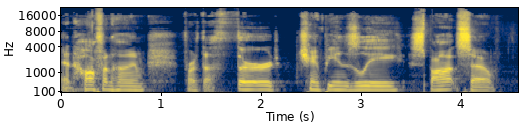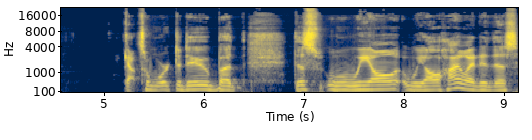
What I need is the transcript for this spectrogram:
and Hoffenheim for the third Champions League spot. So got some work to do, but this we all we all highlighted this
